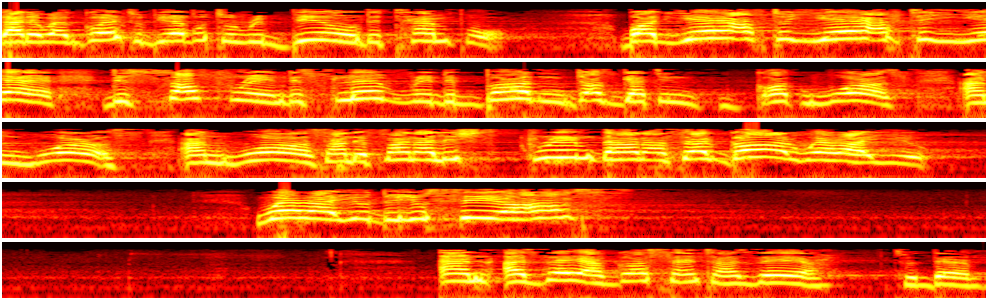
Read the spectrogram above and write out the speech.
that they were going to be able to rebuild the temple. But year after year after year, the suffering, the slavery, the burden just getting got worse and worse and worse. And they finally screamed down and said, God, where are you? Where are you? Do you see us? And Isaiah, God sent Isaiah to them.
